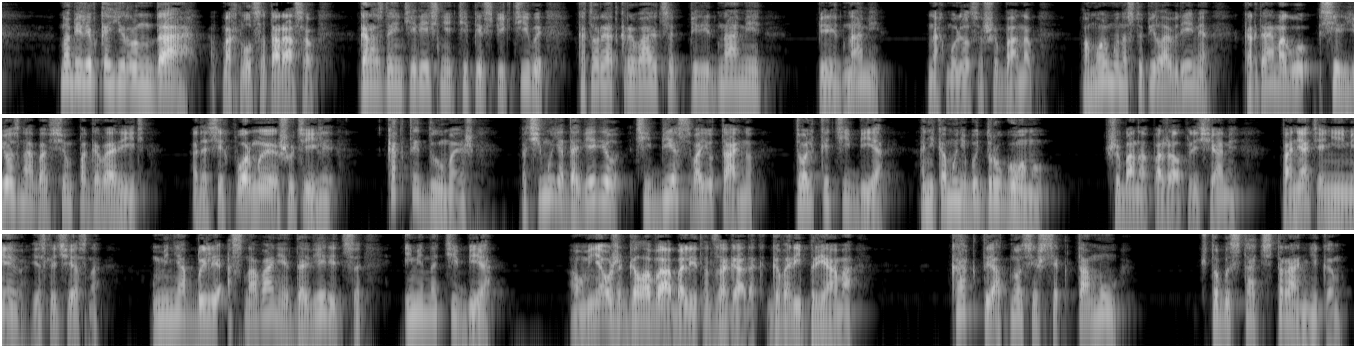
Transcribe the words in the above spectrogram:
Нобелевка ерунда, отмахнулся Тарасов. Гораздо интереснее те перспективы, которые открываются перед нами... Перед нами? Нахмурился Шибанов. По-моему, наступило время, когда я могу серьезно обо всем поговорить. А до сих пор мы шутили. Как ты думаешь, почему я доверил тебе свою тайну? Только тебе, а не кому-нибудь другому». Шибанов пожал плечами. Понятия не имею, если честно. У меня были основания довериться именно тебе. А у меня уже голова болит от загадок. Говори прямо. Как ты относишься к тому, чтобы стать странником?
